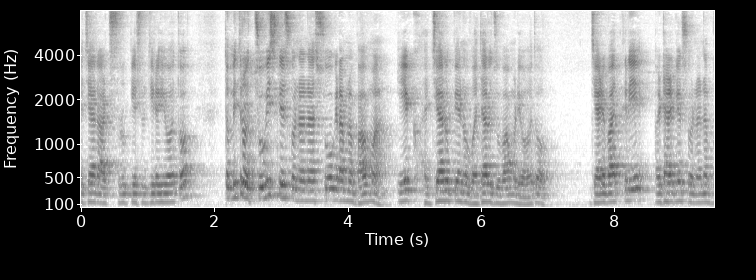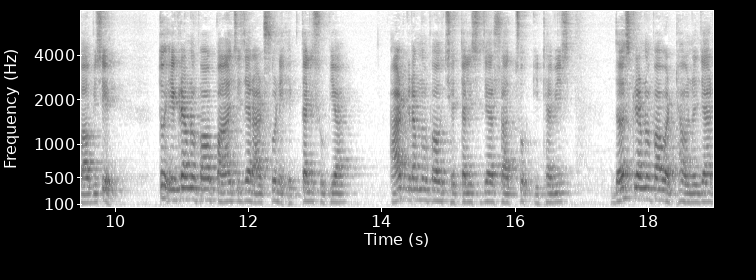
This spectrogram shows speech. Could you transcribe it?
હજાર આઠસો રૂપિયા સુધી રહ્યો હતો. તો મિત્રો, ચોવીસ કે સોનાના સો ગ્રામના ભાવમાં એક હજાર રૂપિયાનો વધારો જોવા મળ્યો હતો. જ્યારે વાત કરીએ અઢાર કે સોનાના ભાવ વિશે, તો એક ગ્રામનો ભાવ પાંચ હજાર આઠસો ને એકતાલીસ રૂપિયા, આઠ ગ્રામનો ભાવ છેતાલીસ હજાર સાતસો અઠાવીસ દસ ગ્રામનો ભાવ અઠ્ઠાવન હજાર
